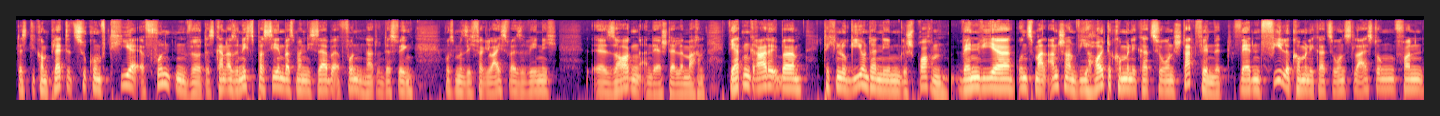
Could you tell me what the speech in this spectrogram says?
dass die komplette Zukunft hier erfunden wird. Es kann also nichts passieren, was man nicht selber erfunden hat und deswegen muss man sich vergleichsweise wenig äh, Sorgen an der Stelle machen. Wir hatten gerade über Technologieunternehmen gesprochen. Wenn wir uns mal anschauen, wie heute Kommunikation stattfindet, werden viele Kommunikationsleistungen von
